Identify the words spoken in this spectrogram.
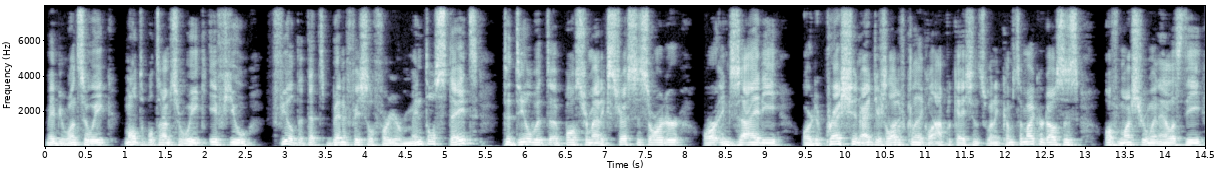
maybe once a week, multiple times a week, if you feel that that's beneficial for your mental state to deal with post traumatic stress disorder or anxiety or depression, right? There's a lot of clinical applications when it comes to microdoses of mushroom and LSD.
